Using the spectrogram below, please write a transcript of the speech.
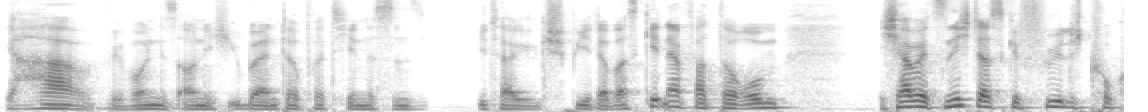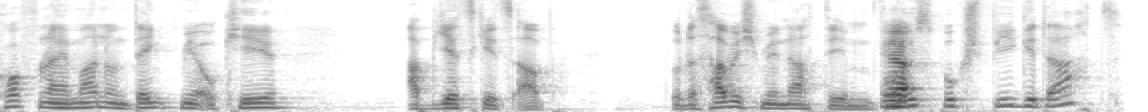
Ja, wir wollen jetzt auch nicht überinterpretieren, das sind sieben Spieltage gespielt, aber es geht einfach darum, ich habe jetzt nicht das Gefühl, ich gucke Hoffenheim an und denke mir, okay, ab jetzt geht's ab. So, das habe ich mir nach dem Wolfsburg-Spiel gedacht.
